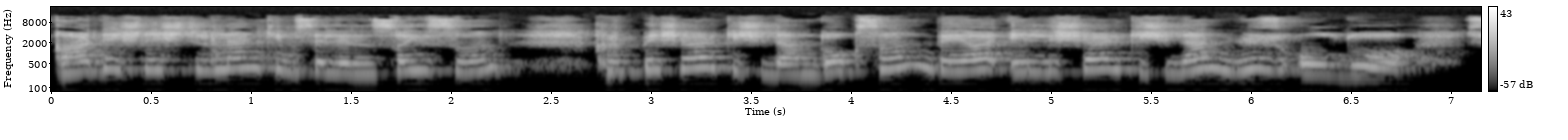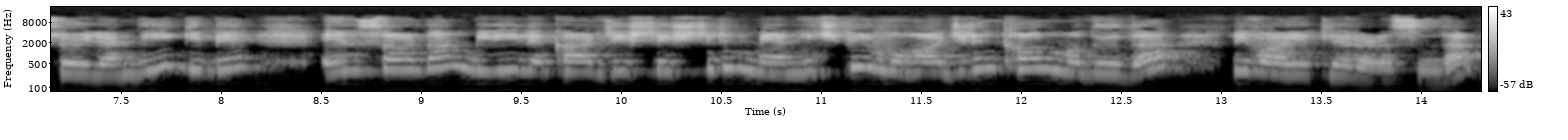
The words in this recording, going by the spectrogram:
Kardeşleştirilen kimselerin sayısının 45'er kişiden 90 veya 50'şer kişiden 100 olduğu söylendiği gibi ensardan biriyle kardeşleştirilmeyen hiçbir muhacirin kalmadığı da rivayetler arasında.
